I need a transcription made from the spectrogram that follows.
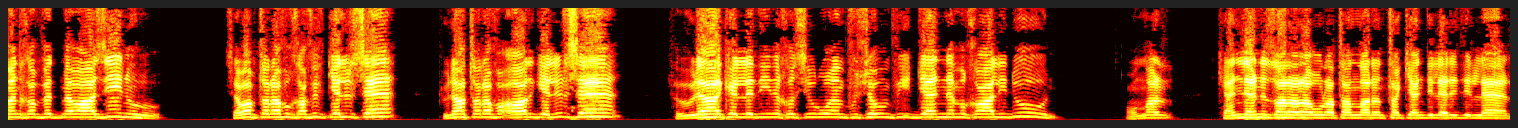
مَنْ خَفَّتْ مَوَازِينُهُ Sevap tarafı hafif gelirse, günah tarafı ağır gelirse فَاُولَٰكَ الَّذ۪ينَ خَسِرُوا اَنْفُسَهُمْ ف۪ي cehennemi خَالِدُونَ Onlar kendilerini zarara uğratanların ta kendileridirler.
